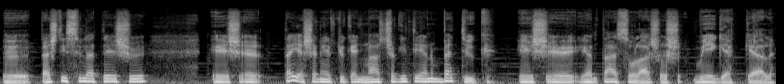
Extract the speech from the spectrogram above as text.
ő pesti születésű, és teljesen értjük egymást, csak itt ilyen betűk és ilyen társzólásos végekkel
